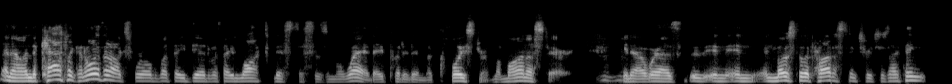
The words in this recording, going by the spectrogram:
and now in the Catholic and Orthodox world, what they did was they locked mysticism away. They put it in the cloister, in the monastery. Mm-hmm. You know, whereas in, in in most of the Protestant churches, I think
